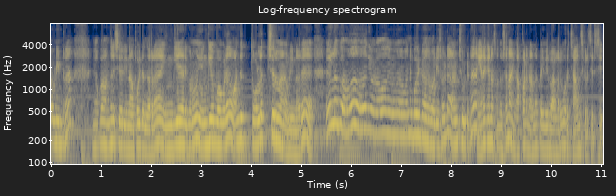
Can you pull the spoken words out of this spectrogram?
அப்படின்றேன் எங்கள் அப்பா வந்துட்டு சரி நான் போயிட்டு வந்துடுறேன். இங்கேயே இருக்கணும். எங்கேயும் போகக்கூடாது வந்து தொலைச்சிருவேன் அப்படின்னாரு. இல்லைப்பா வந்து போயிட்டு வாங்க அப்படின்னு சொல்லிட்டு அனுப்பிச்சி விட்டுட்டேன். எனக்கு என்ன சந்தோஷம்னா எங்கள் அப்பா நல்ல பேர் வாங்குறதுக்கு ஒரு சான்ஸ் கிடச்சிருச்சு.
